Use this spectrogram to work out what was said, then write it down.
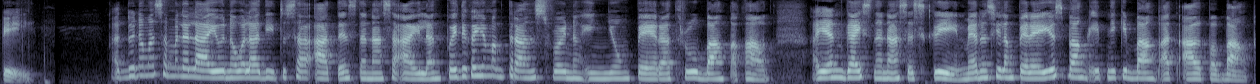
Pay. At doon naman sa malalayo na wala dito sa Athens na nasa island, pwede kayo mag-transfer ng inyong pera through bank account. Ayan guys na nasa screen. Meron silang Piraeus Bank, Itniki Bank at Alpha Bank.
